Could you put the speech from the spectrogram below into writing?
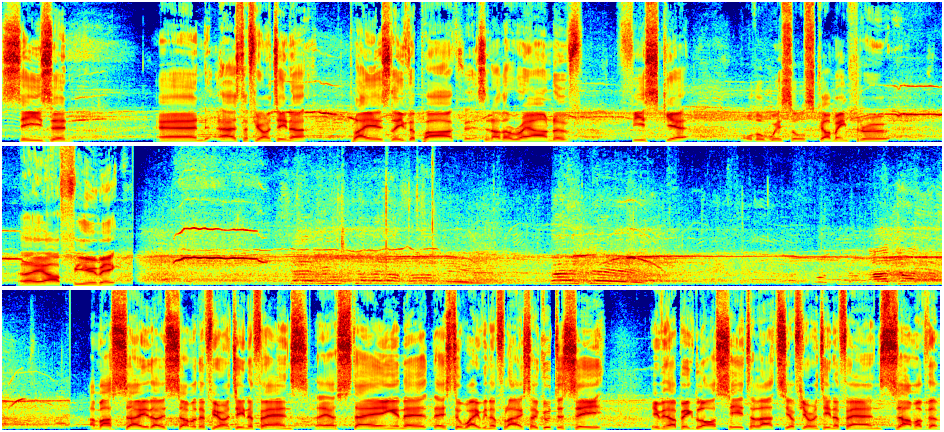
season. And as the Fiorentina players leave the park, there's another round of Fischia. All the whistles coming through. They are fuming. I must say, though, some of the Fiorentina fans, they are staying and they're, they're still waving the flag. So good to see, even though a big loss here to Lazio Fiorentina fans, some of them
